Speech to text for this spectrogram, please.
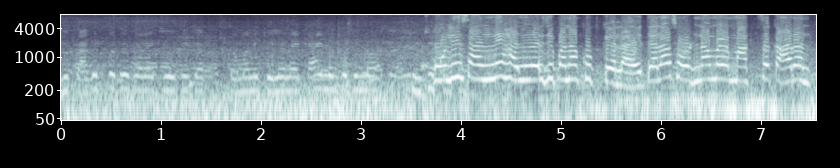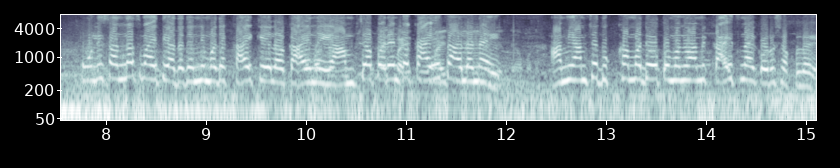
जी कागदपत्र करायची होती त्याप्रमाणे केलं नाही. काय नेमकं तुम्हाला तुमची पोलिसांनी हलगर्जीपणा खूप केला आहे. त्याला सोडण्यामुळे मागचं कारण पोलिसांनाच माहिती आहे आता त्यांनी मध्ये काय केलं काय नाही. आमच्यापर्यंत काहीच आलं नाही. आम्ही आमच्या दुःखामध्ये होतो म्हणून आम्ही काहीच नाही करू शकलोय.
